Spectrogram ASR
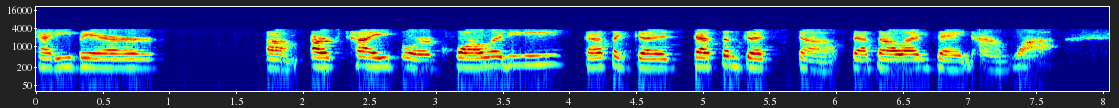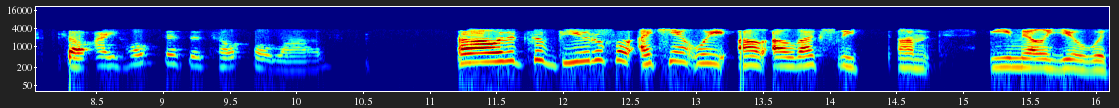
teddy bear um, archetype or quality, that's a good, that's some good stuff. That's all I'm saying on love. So I hope this is helpful, love. Oh, that's so beautiful. I can't wait. I'll, I'll actually um, email you with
